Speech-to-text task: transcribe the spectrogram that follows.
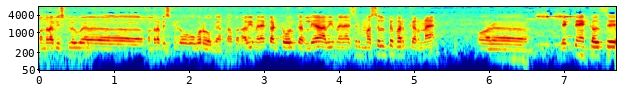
पंद्रह, बीस किलो पंद्रह, बीस किलो ओवर हो गया था। पर अभी मैंने कंट्रोल कर लिया, अभी मैंने सिर्फ़ मसल पे वर्क करना है। और देखते हैं कल से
